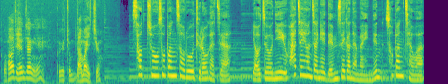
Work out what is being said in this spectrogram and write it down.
그 화재 현장에 그게 좀 남아 있죠. 서초 소방서로 들어가자 여전히 화재 현장에 냄새가 남아 있는 소방차와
